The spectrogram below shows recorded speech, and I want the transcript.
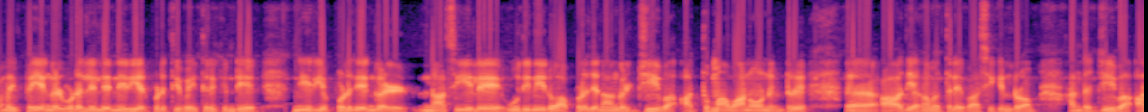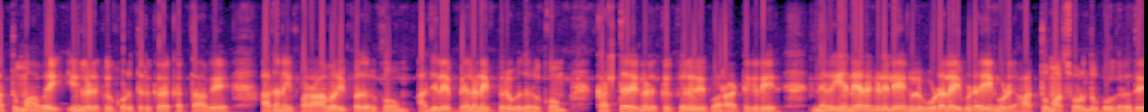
அமைப்பை எங்கள் உடலிலே நீர் ஏற்படுத்தி வைத்திருக்கின்றீர். நீர் எப்பொழுது எங்கள் நாசியிலே ஊதி நீரோ அப்பொழுது நாங்கள் ஜீவ ஆத்துமாவானோன் என்று ஆதி அகமத்திலே வாசிக்கின்றோம். அந்த ஜீவ ஆத்துமாவை எங்களுக்கு கொடுத்திருக்கிற கத்தாவே அதனை பராமரிப்பதற்கும் அதிலே பலனை பெறுவதற்கும் கர்த்தர் எங்களுக்கு கருவி பாராட்டுகிறீர். நிறைய நேரங்களிலே எங்கள் உடலை விட எங்களுடைய ஆத்துமா சோர்ந்து போகிறது.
